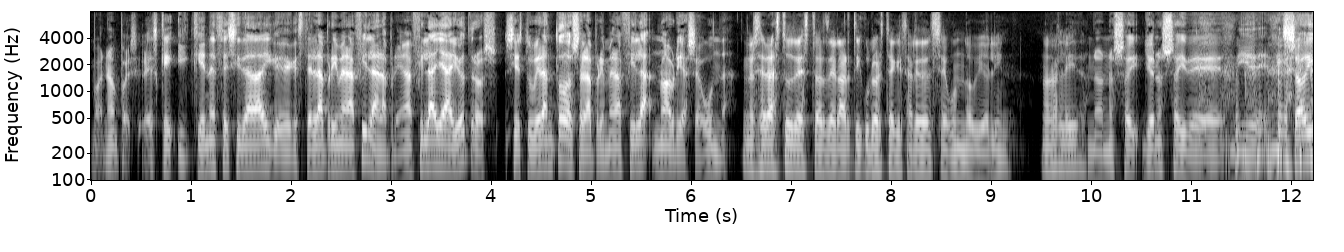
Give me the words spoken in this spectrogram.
Bueno, pues es que, ¿y qué necesidad hay de que esté en la primera fila? En la primera fila ya hay otros. Si estuvieran todos en la primera fila, no habría segunda. No serás tú de estos del artículo este que salió del segundo violín. ¿No lo has leído? No, no soy, yo no soy de, ni, de- ni soy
